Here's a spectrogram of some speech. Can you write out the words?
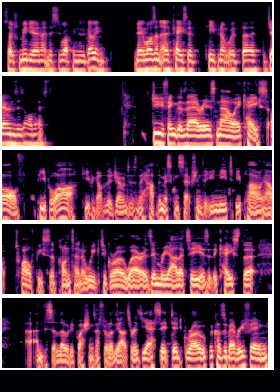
social media and this is where things are going. You know, it wasn't a case of keeping up with the, the Joneses almost. Do you think that there is now a case of people are keeping up with the Joneses and they have the misconception that you need to be plowing out 12 pieces of content a week to grow? Whereas in reality, is it the case that uh, and this is a load of questions. I feel like the answer is yes, it did grow because of everything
